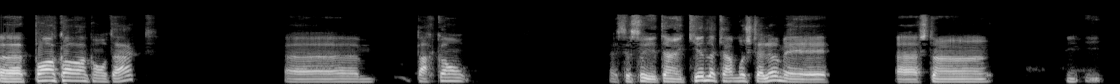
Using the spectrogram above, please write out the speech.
Euh, pas encore en contact. Euh, par contre, c'est ça, il était un kid là, quand moi j'étais là, mais euh, c'est un. Il,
